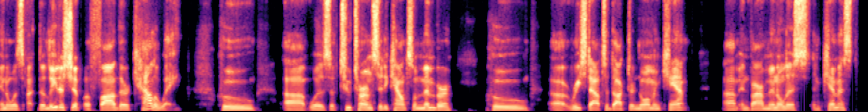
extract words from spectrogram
and it was uh, the leadership of father calloway who uh, was a two-term city council member who uh, reached out to dr norman camp um, environmentalist and chemist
